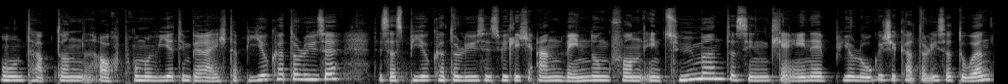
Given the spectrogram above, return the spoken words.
und habe dann auch promoviert im Bereich der Biokatalyse. Das heißt, Biokatalyse ist wirklich Anwendung von Enzymen. Das sind kleine biologische Katalysatoren,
